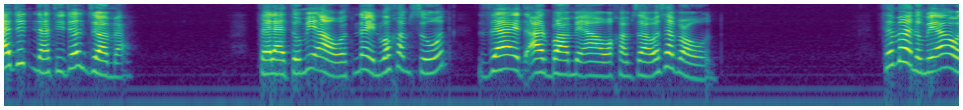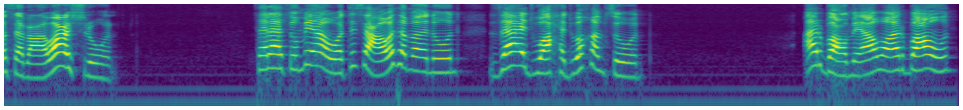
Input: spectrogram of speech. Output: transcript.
أجد ناتج الجمع ثلاثمائة واثنين وخمسون زائد أربعمائة وخمسة وسبعون. ثمانمائة وسبعة وعشرون. ثلاثمائة وتسعة وثمانون زائد واحد وخمسون. أربعمائة وأربعون.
